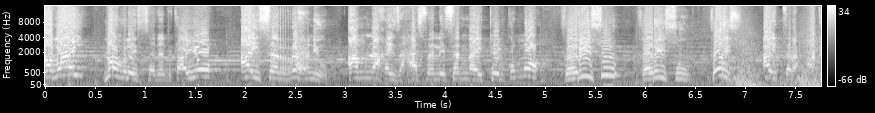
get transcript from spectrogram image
ኣባይ ሎም ለይሰደድካዮ ኣይሰርሕን እዩ ኣምላኸይ ዝሓስበለይ ሰናይ ተልኩሞ ፈሪሱ ፈሪሱ ፈሪሱ ኣይትረዓዱ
